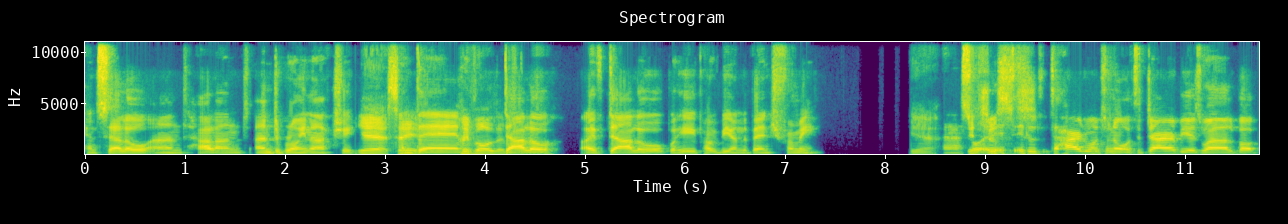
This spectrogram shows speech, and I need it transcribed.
Cancelo and Haaland and De Bruyne actually. Yeah, same. And then I've all Dalot. I've Dalot, but he'd probably be on the bench for me. Yeah. Uh, so it's, just... it's, it's, a hard one to know. It's a derby as well, but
